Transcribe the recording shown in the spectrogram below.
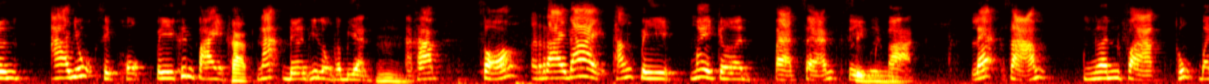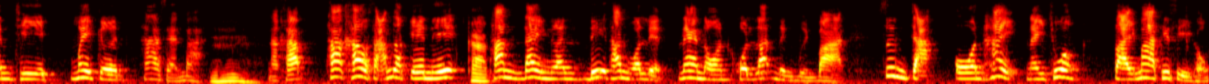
1. อายุ 16 ปีขึ้นไป ครับณ เดือนที่ลงทะเบียนอืมนะครับ 2. รายได้ทั้งปีไม่เกิน 8 4 0 0 0 0บาท และ 3. เงินฝากทุกบัญชีไม่เกิน 5 0 0 0 0 0บาทอืมนะครับ ถ้าเข้า 3 หลักเกณฑ์นี้ครับท่านได้เงินดิจิทัลวอลเล็ตแน่นอนคนละ 10,000 บาท ซึ่งจะโอนให้ในช่วงไตรมาสที่ 4 ของ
